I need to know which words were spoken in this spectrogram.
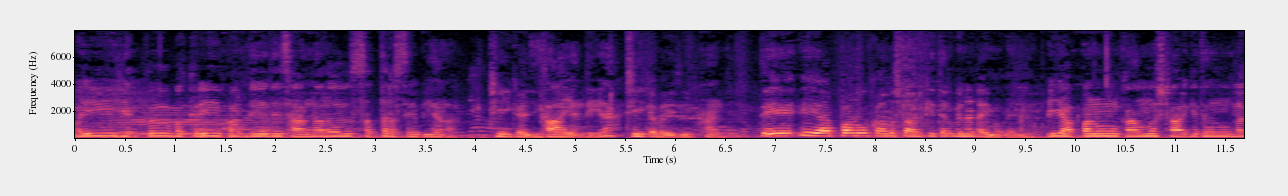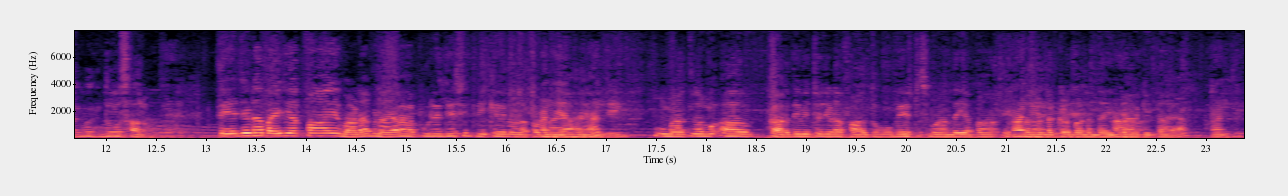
ਭਾਈ ਇੱਕ ਬੱਕਰੀ ਪਰ ਡੇ ਦੇ ਹਿਸਾਬ ਨਾਲ 70 80 ਰੁਪਈਆ ਦਾ। ਠੀਕ ਹੈ ਜੀ। ਖਾ ਜਾਂਦੀ ਆ। ਠੀਕ ਹੈ ਬਾਈ ਜੀ। ਹਾਂਜੀ। ਤੇ ਇਹ ਆਪਾਂ ਨੂੰ ਕੰਮ ਸਟਾਰਟ ਕੀਤੇ ਨੂੰ ਕਿੰਨਾ ਟਾਈਮ ਹੋ ਗਿਆ ਜੀ? ਭਾਈ ਆਪਾਂ ਨੂੰ ਕੰਮ ਸਟਾਰਟ ਕੀਤੇ ਨੂੰ ਲਗਭਗ 2 ਸਾਲ ਹੋ ਗਏ। ਤੇ ਜਿਹੜਾ ਬਾਈ ਜੀ ਆਪਾਂ ਇਹ ਵਾੜਾ ਬਣਾਇਆ ਹੋਇਆ ਪੂਰੇ ਦੇਸੀ ਤਰੀਕੇ ਦੇ ਨਾਲ ਆਪਾਂ ਬਣਾਇਆ ਹੋਇਆ। ਹਾਂਜੀ। ਮਤਲਬ ਆ ਘਰ ਦੇ ਵਿੱਚੋਂ ਜਿਹੜਾ ਫालतू ਵੇਸਟ ਸਮਾਨ ਦਾ ਹੀ ਆਪਾਂ ਇੱਕ ਹਾਂਜੀ, ਤਰ੍ਹਾਂ ਲੱਕੜ ਬਾਲਣ ਦਾ ਹੀ ਹਾਂ। ਤਿਆਰ ਕੀਤਾ ਹੋਇਆ। ਹਾਂਜੀ।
